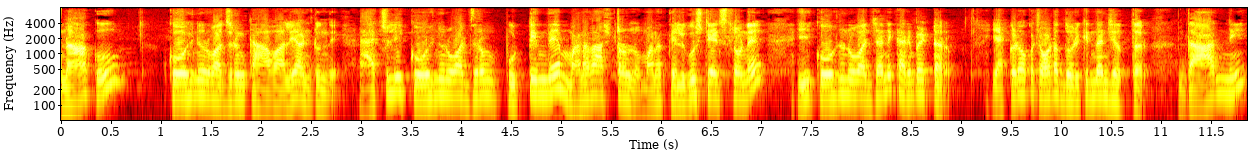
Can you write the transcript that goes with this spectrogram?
నాకు కోహినూర్ వజ్రం కావాలి అంటుంది. యాక్చువల్లీ కోహినూర్ వజ్రం పుట్టిందే మన రాష్ట్రంలో మన తెలుగు స్టేట్స్లోనే ఈ కోహినూర్ వజ్రాన్ని కనిపెట్టారు. ఎక్కడో ఒక చోట దొరికిందని చెప్తారు. దాన్ని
